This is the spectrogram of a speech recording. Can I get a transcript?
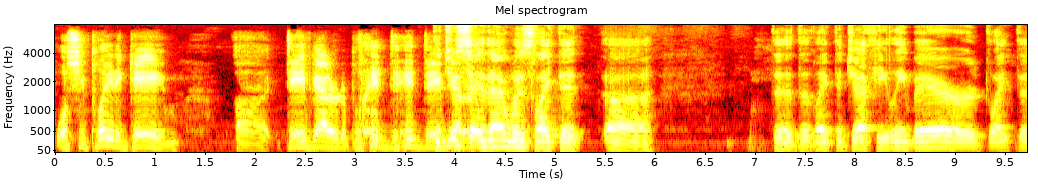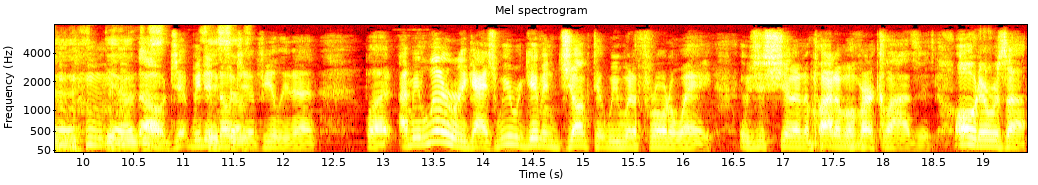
Well, she played a game. Uh, Dave got her to play. Dave, Dave Did you say that was like the uh, the the like the Jeff Healey bear or like the you know no, just Je- we didn't know so- Jeff Healey then. But I mean, literally, guys, we were given junk that we would have thrown away. It was just shit on the bottom of our closets. Oh, there was a,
